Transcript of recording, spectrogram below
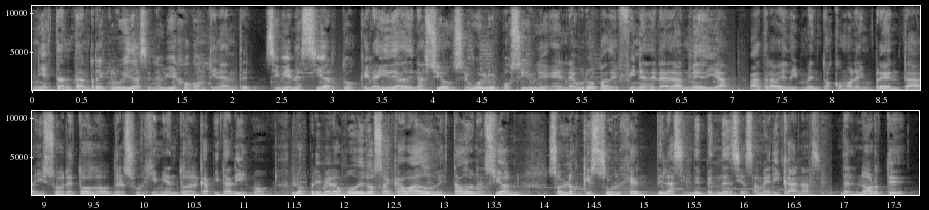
ni están tan recluidas en el viejo continente. Si bien es cierto que la idea de nación se vuelve posible en la Europa de fines de la Edad Media, a través de inventos como la imprenta y sobre todo del surgimiento del capitalismo, los primeros modelos acabados de Estado-nación son los que surgen de las independencias americanas, del norte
